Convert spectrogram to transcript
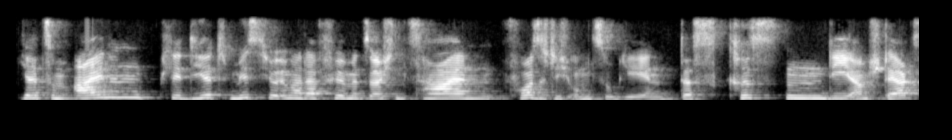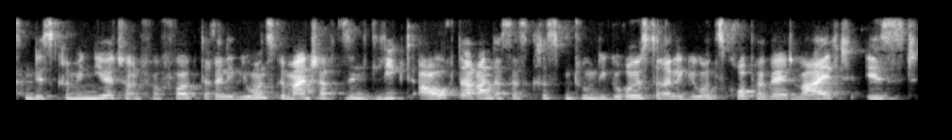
Ja, zum einen plädiert Missio immer dafür, mit solchen Zahlen vorsichtig umzugehen. Dass Christen die am stärksten diskriminierte und verfolgte Religionsgemeinschaft sind, liegt auch daran, dass das Christentum die größte Religionsgruppe weltweit ist.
